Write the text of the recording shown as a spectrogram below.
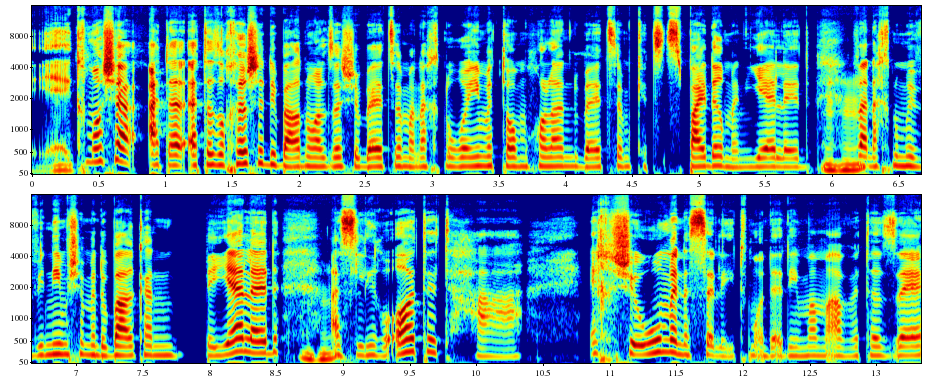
אה, כמו שאתה אתה זוכר שדיברנו על זה שבעצם אנחנו רואים את תום הולנד בעצם כספיידרמן ילד, מהמם, ואנחנו מבינים שמדובר כאן בילד, מהמם. אז לראות את ה... איך שהוא מנסה להתמודד עם המוות הזה.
